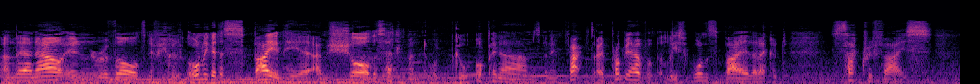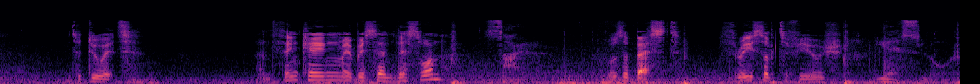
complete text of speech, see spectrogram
And they are now in revolt. If you could only get a spy in here, I'm sure the settlement would go up in arms. And in fact, I probably have at least one spy that I could sacrifice to do it. I'm thinking maybe send this one. Sire. Who's the best? Three subterfuge. Yes, Lord.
